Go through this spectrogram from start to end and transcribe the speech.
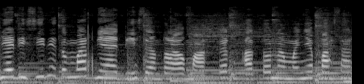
Ya di sini tempatnya di Central Market atau namanya Pasar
